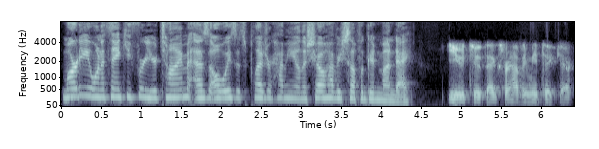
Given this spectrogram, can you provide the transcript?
Marty, I want to thank you for your time. As always, it's a pleasure having you on the show. Have yourself a good Monday. You too. Thanks for having me. Take care.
